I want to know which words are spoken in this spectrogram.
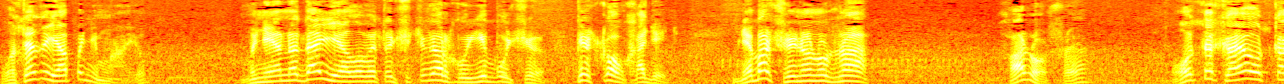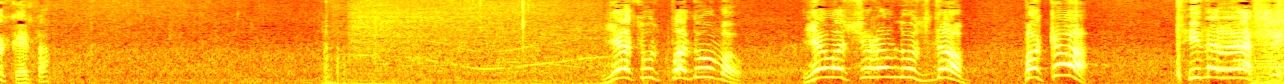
Вот это я понимаю. Мне надоело в эту четверку ебучую пешком ходить. Мне машина нужна. Хорошая. Вот такая вот, как эта. Я тут подумал, я вас все равно сдам. Пока, пидорасы!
